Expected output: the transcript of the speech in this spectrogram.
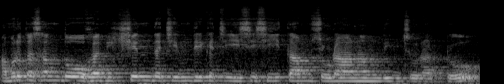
అమృత సందోహ నిశ్చింద చంద్రిక చేసి సీతాంశుడానందించునట్టు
